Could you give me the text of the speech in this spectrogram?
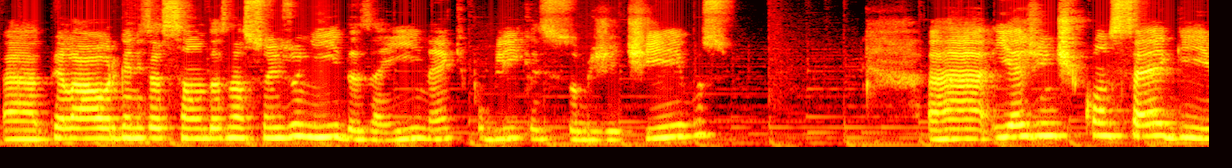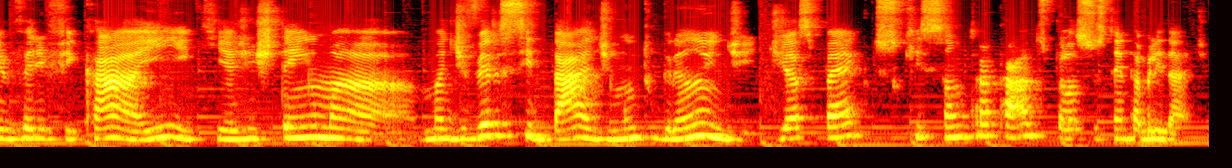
ah, pela Organização das Nações Unidas aí, né, que publica esses objetivos Uh, e a gente consegue verificar aí que a gente tem uma, uma diversidade muito grande de aspectos que são tratados pela sustentabilidade.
